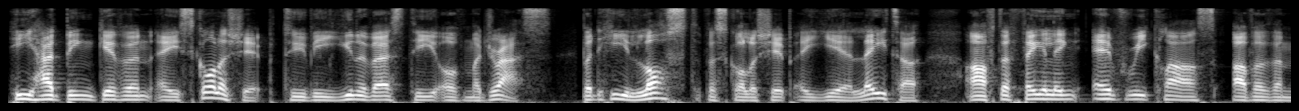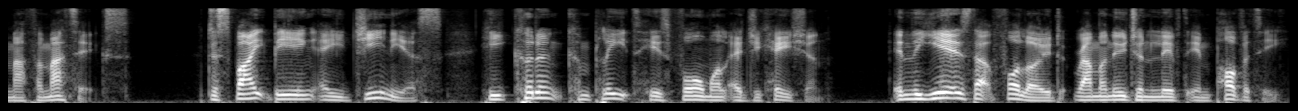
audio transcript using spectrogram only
he had been given a scholarship to the University of Madras, but he lost the scholarship a year later after failing every class other than mathematics. Despite being a genius, he couldn't complete his formal education. In the years that followed, Ramanujan lived in poverty.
